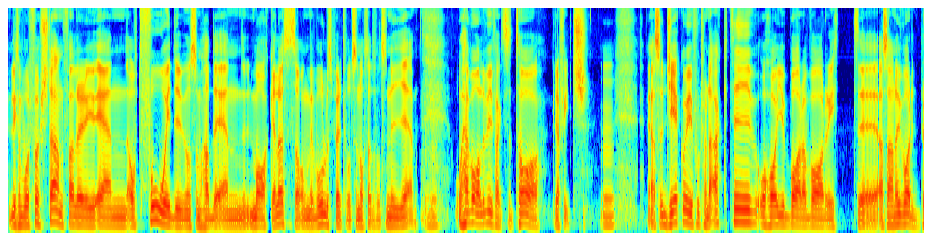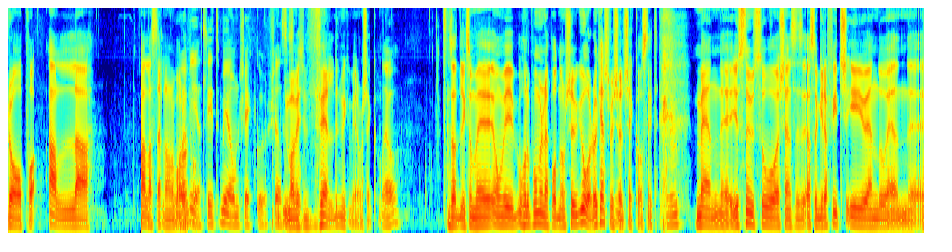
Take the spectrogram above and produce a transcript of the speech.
liksom vår första anfallare är ju en av två i duon som hade en makalös säsong med Wolfsburg 2008-2009. Och här valde vi faktiskt att ta Grafic. Mm. Alltså Dzeko är ju fortfarande aktiv och har ju bara varit, alltså han har ju varit bra på alla, alla ställen han har Man varit vet lite mer om på. det Man vet väldigt mycket mer om Dzeko. Ja. Så att liksom, eh, om vi håller på med den här podden om 20 år, då kanske vi kör ett checkavsnitt. Mm. Men eh, just nu så känns det, alltså Grafic är ju ändå en, eh,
